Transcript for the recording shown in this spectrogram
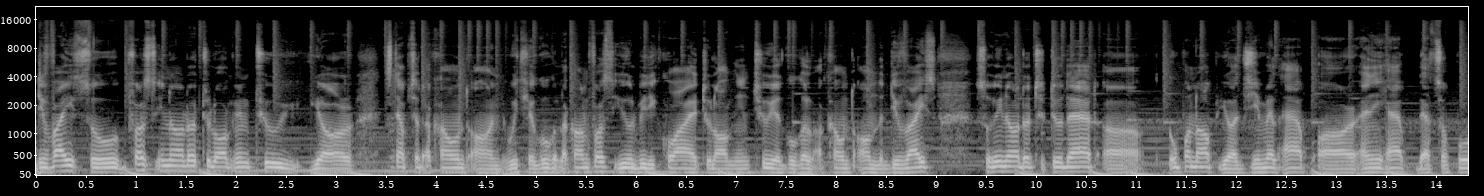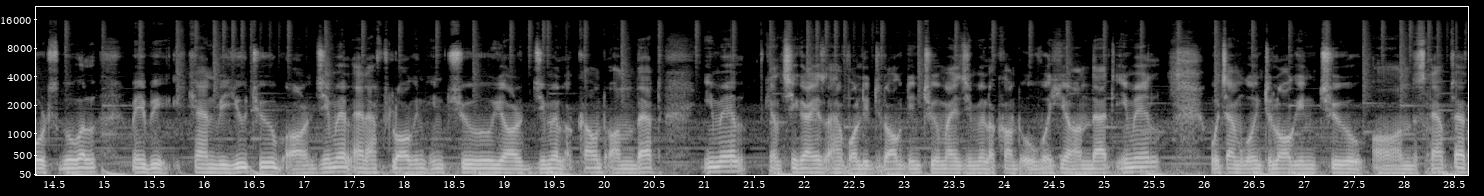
device. So first in order to log into your snapchat account on with your google account first you will be required to log into your google account on the device. So in order to do that uh, open up your gmail app or any app that supports google. Maybe it can be youtube or gmail. And after logging into your gmail account on that email. You can see guys i have already logged into my gmail account over here on that email which i'm going to log into on the snapchat.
